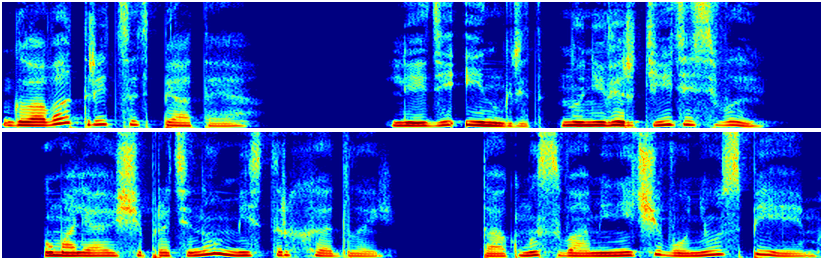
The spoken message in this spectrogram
Глава 35. «Леди Ингрид, ну не вертитесь вы!» — умоляюще протянул мистер Хедлей. «Так мы с вами ничего не успеем».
